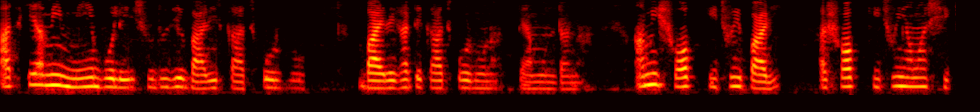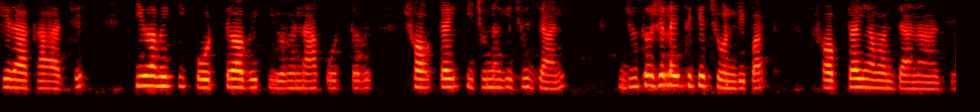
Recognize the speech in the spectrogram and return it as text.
আজকে আমি মেয়ে বলে শুধু যে বাড়ির কাজ করব, বাইরে ঘাটে কাজ করব না, তেমনটা না। আমি সব কিছুই পারি আর সব কিছুই আমার শিখে রাখা আছে। কীভাবে কি করতে হবে, কীভাবে না করতে হবে, সবটাই কিছু না কিছু জানি। জুতো সেলাই থেকে চণ্ডীপাঠ সবটাই আমার জানা আছে।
